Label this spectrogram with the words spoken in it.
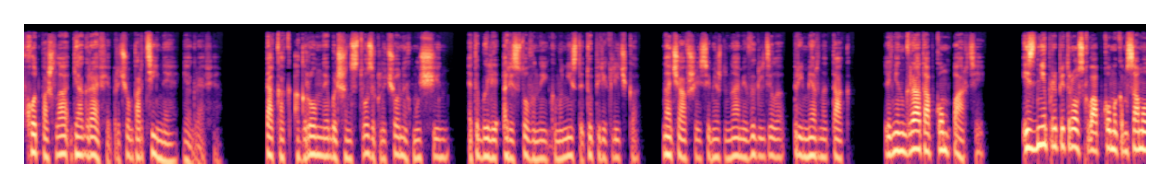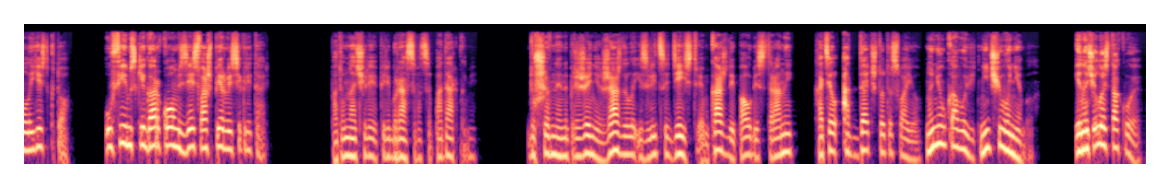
В ход пошла география, причем партийная география. Так как огромное большинство заключенных мужчин это были арестованные коммунисты, то перекличка, начавшаяся между нами, выглядела примерно так. Ленинград обком партии. Из Днепропетровского обкома комсомола есть кто? Уфимский горком, здесь ваш первый секретарь. Потом начали перебрасываться подарками. Душевное напряжение жаждало излиться действием. Каждый по обе стороны хотел отдать что-то свое, но ни у кого ведь ничего не было. И началось такое.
